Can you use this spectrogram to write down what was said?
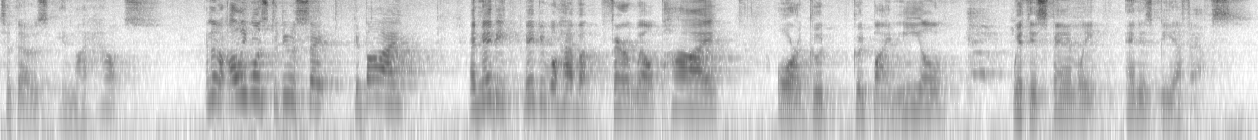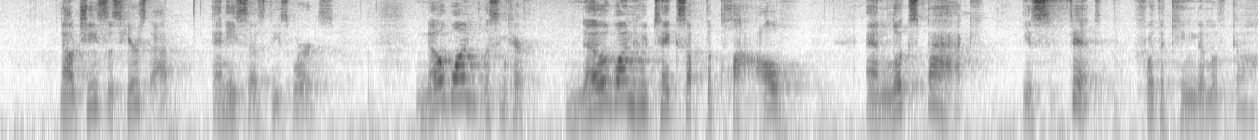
to those in my house. And all he wants to do is say goodbye. And maybe, maybe we'll have a farewell pie or a good goodbye meal with his family and his BFFs. Now, Jesus hears that and he says these words No one, listen carefully, no one who takes up the plow and looks back is fit for the kingdom of God.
